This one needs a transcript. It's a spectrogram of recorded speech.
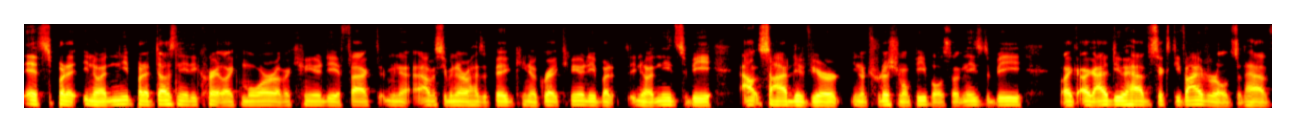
it's but it you know it need but it does need to create like more of a community effect. I mean, obviously Monero has a big you know great community, but you know it needs to be outside of your you know traditional people. So it needs to be like like I do have 65 year olds that have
